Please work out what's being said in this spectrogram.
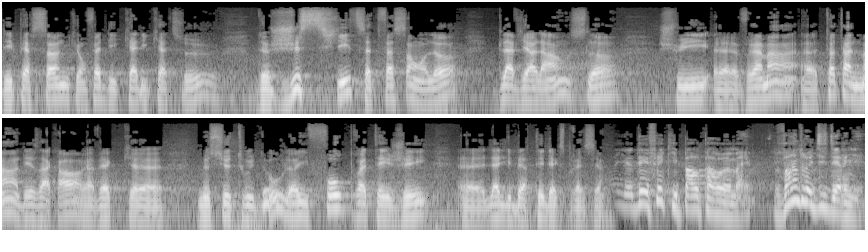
des personnes qui ont fait des caricatures de justifier de cette façon-là de la violence, je suis euh, vraiment euh, totalement en désaccord avec euh, M. Trudeau. Il faut protéger la liberté d'expression. Il y a des faits qui parlent par eux-mêmes. Vendredi dernier,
